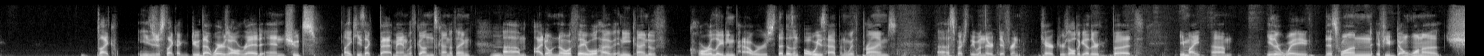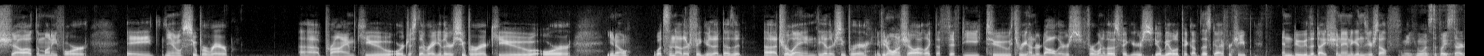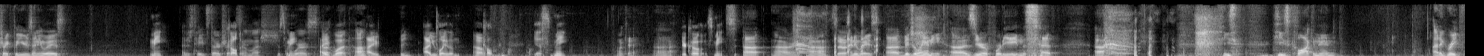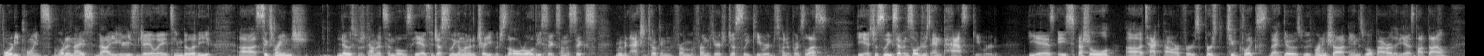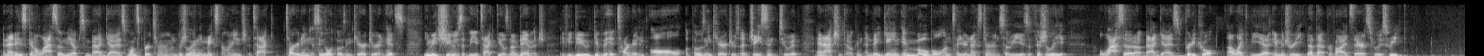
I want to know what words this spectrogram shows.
like he's just like a dude that wears all red and shoots like he's like Batman with guns kind of thing. Mm. Um, I don't know if they will have any kind of correlating powers. That doesn't always happen with primes, uh, especially when they're different characters altogether. But he might. Um, either way, this one, if you don't want to shell out the money for a you know super rare uh, prime Q or just the regular super rare Q or you know what's another figure that does it? Uh, Trelane, the other super rare. If you don't want to shell out like the fifty to three hundred dollars for one of those figures, you'll be able to pick up this guy for cheap and do the dice shenanigans yourself. I mean, who wants to play Star Trek figures anyways? Me, I just hate Star Trek Calder. so much. Just the Me. worst. I- Uh, what? Huh? I I You? play them. Oh. Calder. Yes, me, Okay. Uh, your co-host, me. uh, all right. Uh, so, anyways, uh, Vigilante, uh, 048 in the set. Uh, he's he's clocking in at a great 40 points. What a nice value here. He's the JLA team ability, uh, six range, no special combat symbols. He has the Justice League Unlimited trait, which is the whole roll d6 on a six. Remove an action token from a friendly character Justice League keyword, 100 points or less. He has Justice League seven soldiers and past keyword. He has a special uh, attack power for his first two clicks that goes with running shot and his willpower that he has top dial, and that is going to lasso me up some bad guys once per turn. When Vigilante makes a ranged attack targeting a single opposing character and hits, you may choose that the attack deals no damage. If you do, give the hit target and all opposing characters adjacent to it an action token, and they gain immobile until your next turn. So he is officially lassoed up bad guys. Pretty cool. I like the uh, imagery that that provides there. It's really sweet.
